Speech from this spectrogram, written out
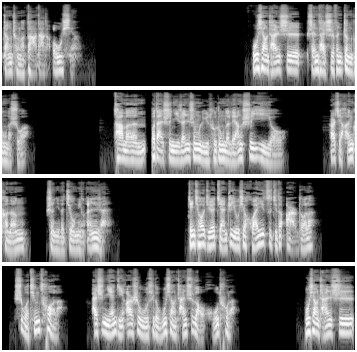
张成了大大的 O 形。无相禅师神态十分郑重的说：“他们不但是你人生旅途中的良师益友，而且很可能是你的救命恩人。”金乔觉简直有些怀疑自己的耳朵了，是我听错了，还是年仅二十五岁的无相禅师老糊涂了？无相禅师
